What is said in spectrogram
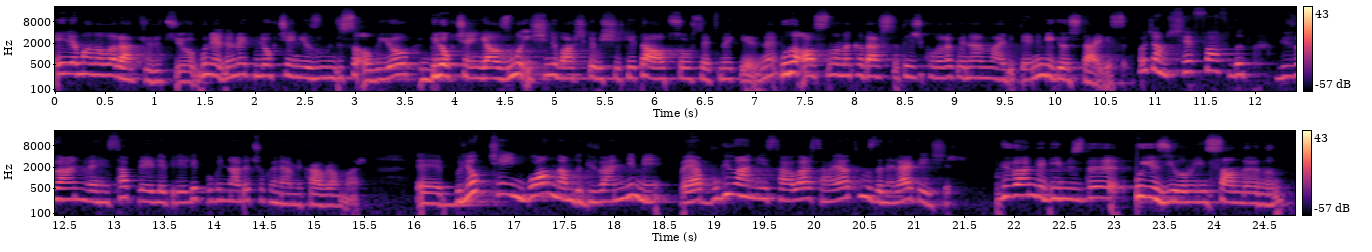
eleman alarak yürütüyor. Bu ne demek? Blockchain yazılımcısı alıyor. Blockchain yazma işini başka bir şirkete outsource etmek yerine. Bu da aslında ne kadar stratejik olarak önem verdiklerinin bir göstergesi. Hocam şeffaflık, güven ve hesap verilebilirlik bugünlerde çok önemli kavramlar. Ee, blockchain bu anlamda güvenli mi veya bu güvenliği sağlarsa hayatımızda neler değişir? Güven dediğimizde bu yüzyılın insanlarının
